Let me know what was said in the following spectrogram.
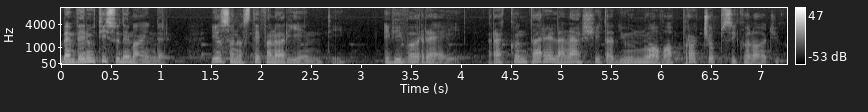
Benvenuti su The Minder. Io sono Stefano Arienti e vi vorrei raccontare la nascita di un nuovo approccio psicologico.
